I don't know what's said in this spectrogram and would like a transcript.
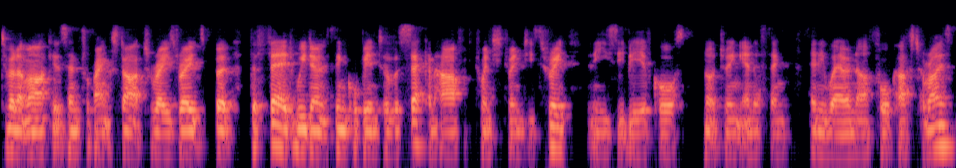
developed market central banks start to raise rates. But the Fed, we don't think will be until the second half of 2023. And the ECB, of course, not doing anything anywhere in our forecast horizon.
